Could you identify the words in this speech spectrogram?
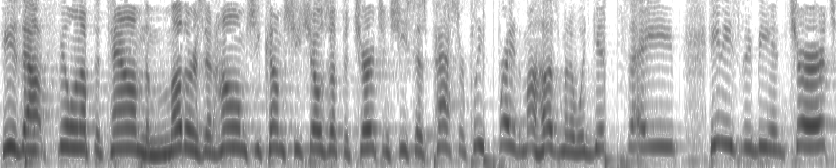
he's out filling up the town. The mother's at home. She comes, she shows up to church and she says, Pastor, please pray that my husband would get saved. He needs to be in church.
